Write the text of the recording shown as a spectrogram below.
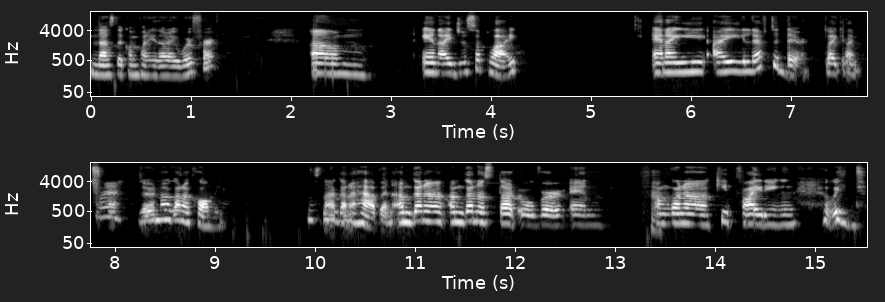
That's the company that I work for. Um, and I just applied, and I I left it there. Like I'm, eh, they're not gonna call me. It's not gonna happen. I'm gonna I'm gonna start over and. I'm gonna keep fighting with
